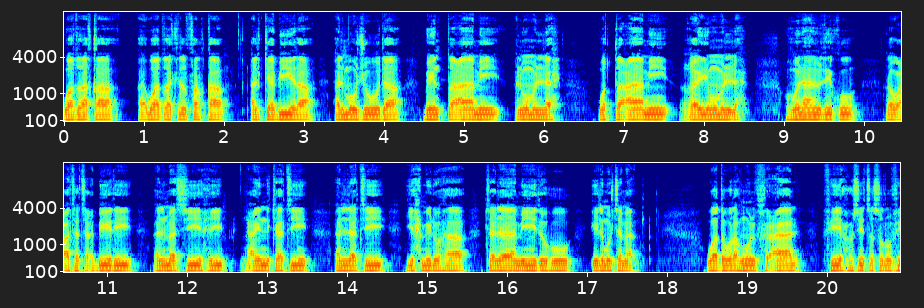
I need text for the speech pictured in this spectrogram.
وذاق وذاك الفرق الكبير الموجود بين الطعام المملح والطعام غير المملح هنا ندرك روعة تعبير المسيح عن النكت التي يحملها تلاميذه إلى المجتمع. ودورهم الفعال في حسن التصرف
